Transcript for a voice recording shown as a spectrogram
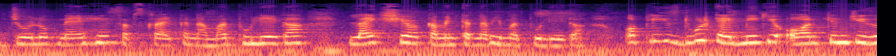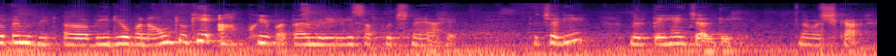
जो लोग नए हैं सब्सक्राइब करना मत भूलिएगा। लाइक शेयर और कमेंट करना भी मत भूलिएगा। और प्लीज़ डूल टेल मी कि और किन चीज़ों पे मैं वीडियो बनाऊँ क्योंकि आपको ही पता है मेरे लिए सब कुछ नया है। तो चलिए मिलते हैं जल्दी ही। नमस्कार।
